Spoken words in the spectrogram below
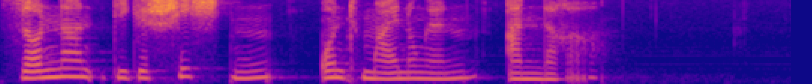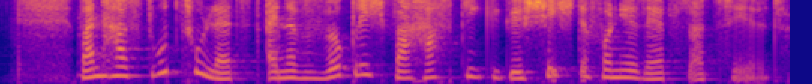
sondern die Geschichten und Meinungen anderer. Wann hast du zuletzt eine wirklich wahrhaftige Geschichte von dir selbst erzählt?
